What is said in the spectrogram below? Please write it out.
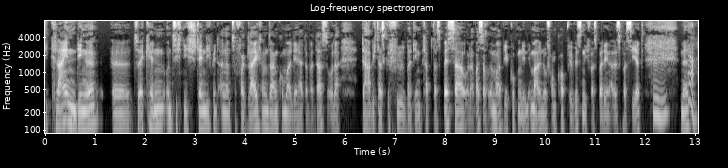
die kleinen Dinge äh, zu erkennen und sich nicht ständig mit anderen zu vergleichen und sagen, guck mal, der hat aber das oder da habe ich das Gefühl, bei dem klappt das besser oder was auch immer. Wir gucken den immer nur vom Kopf, wir wissen nicht, was bei denen alles passiert. Mhm. Ne? Ja,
